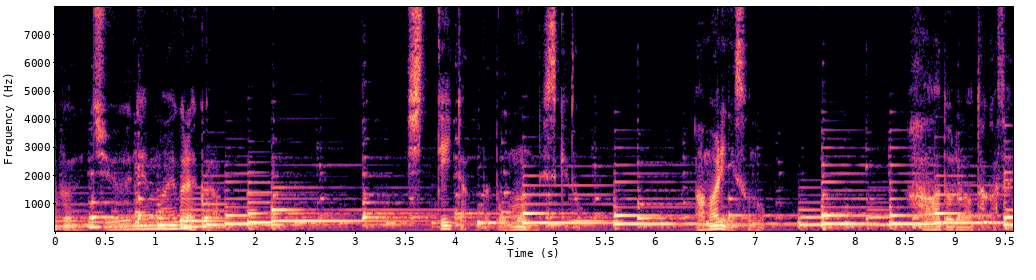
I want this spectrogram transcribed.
多分10年前ぐらいから知っていたんだと思うんですけどあまりにそのハードルの高さに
